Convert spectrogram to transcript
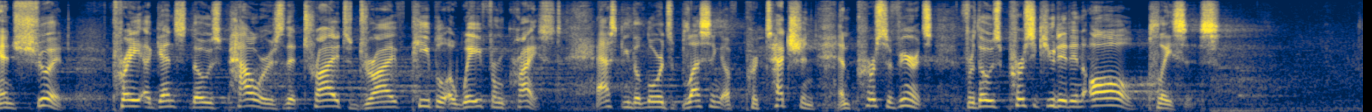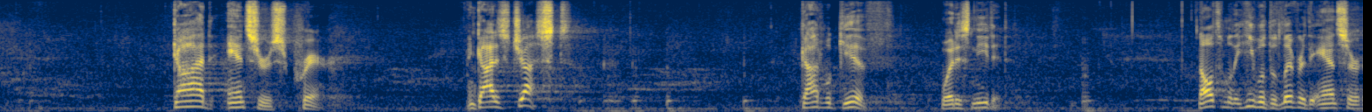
and should pray against those powers that try to drive people away from Christ, asking the Lord's blessing of protection and perseverance for those persecuted in all places. God answers prayer, and God is just. God will give what is needed. And ultimately, He will deliver the answer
